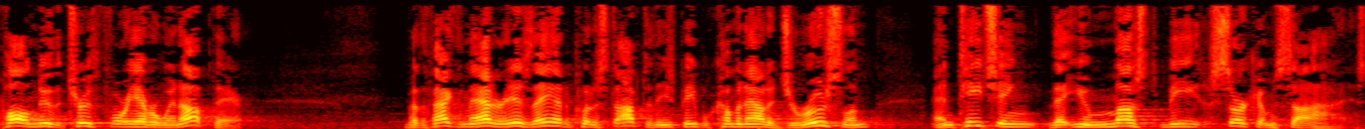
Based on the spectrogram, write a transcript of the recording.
Paul knew the truth before he ever went up there. But the fact of the matter is, they had to put a stop to these people coming out of Jerusalem and teaching that you must be circumcised.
